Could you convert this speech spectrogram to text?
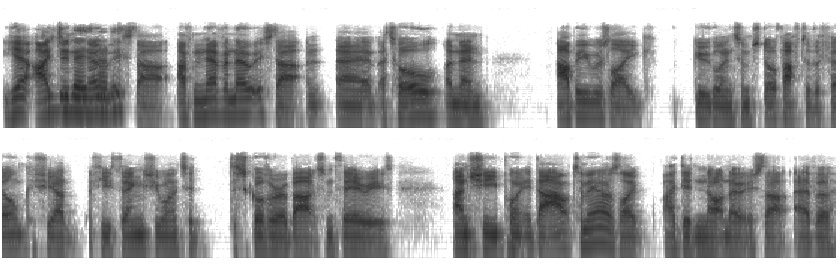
Yeah, I Did didn't notice notice? that. I've never noticed that um, at all. And then Abby was like googling some stuff after the film because she had a few things she wanted to discover about some theories, and she pointed that out to me. I was like, I did not notice that ever.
